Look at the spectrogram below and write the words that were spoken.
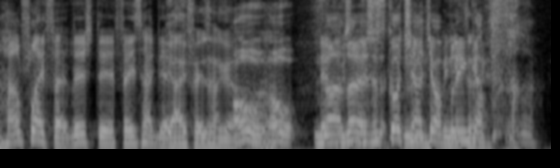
Half-Life, vieš, tie facehugger. Ja aj facehugger. Oh, oh. No, by som no, nechcel- že skočí na Mm, teba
